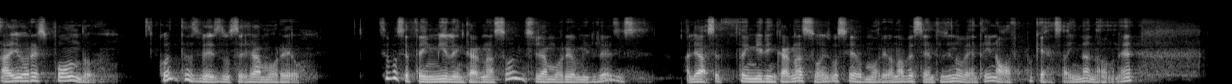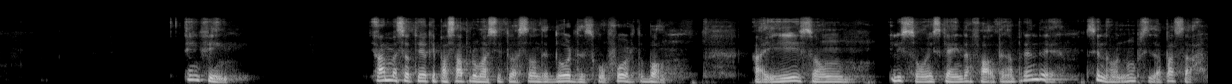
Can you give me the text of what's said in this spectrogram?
aí eu respondo: quantas vezes você já morreu? Se você tem mil encarnações, você já morreu mil vezes? Aliás, se você tem mil encarnações, você morreu 999, porque essa ainda não, né? Enfim, ah, mas eu tenho que passar por uma situação de dor, desconforto? Bom, aí são lições que ainda faltam aprender, senão não precisa passar.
